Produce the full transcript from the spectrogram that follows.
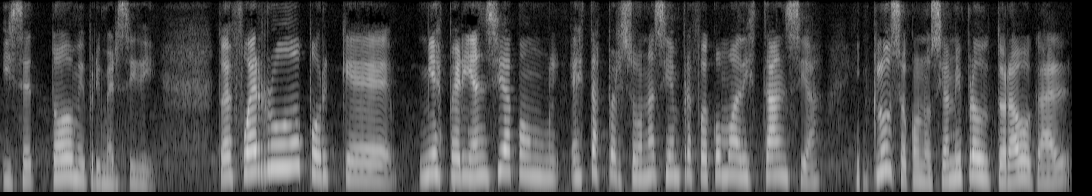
hice todo mi primer CD. Entonces fue rudo porque mi experiencia con estas personas siempre fue como a distancia. Incluso conocí a mi productora vocal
